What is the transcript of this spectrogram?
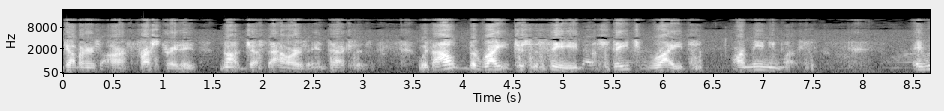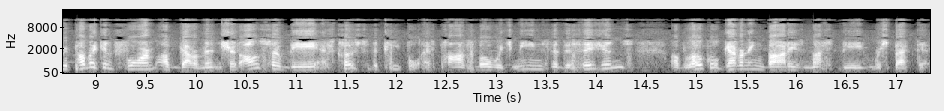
governors are frustrated, not just ours in Texas. Without the right to secede, a state's rights are meaningless. A Republican form of government should also be as close to the people as possible, which means the decisions of local governing bodies must be respected.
